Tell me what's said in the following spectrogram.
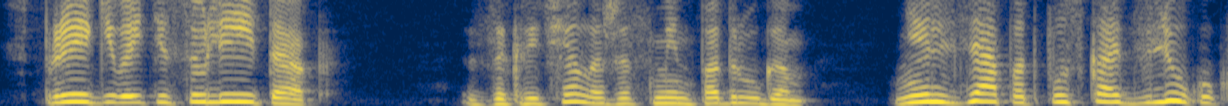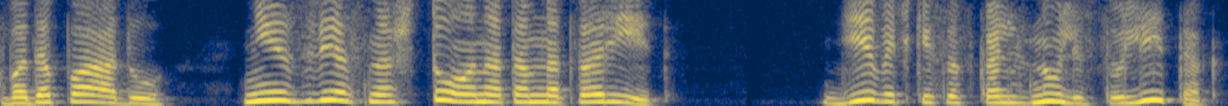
«Спрыгивайте с улиток!» — закричала Жасмин подругам. «Нельзя подпускать злюку к водопаду! Неизвестно, что она там натворит!» Девочки соскользнули с улиток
